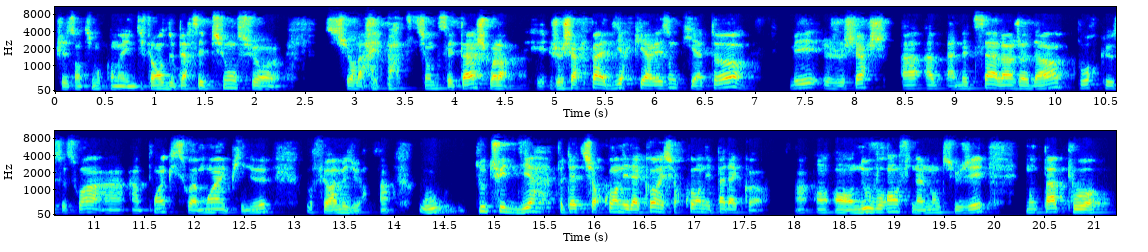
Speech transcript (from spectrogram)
J'ai le sentiment qu'on a une différence de perception sur sur la répartition de ces tâches. Voilà. Et je cherche pas à dire qui a raison, qui a tort, mais je cherche à, à, à mettre ça à l'agenda pour que ce soit un, point qui soit moins épineux au fur et à mesure. Hein. Ou tout de suite dire peut-être sur quoi on est d'accord et sur quoi on n'est pas d'accord. Hein. En, en, ouvrant finalement le sujet, non pas pour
